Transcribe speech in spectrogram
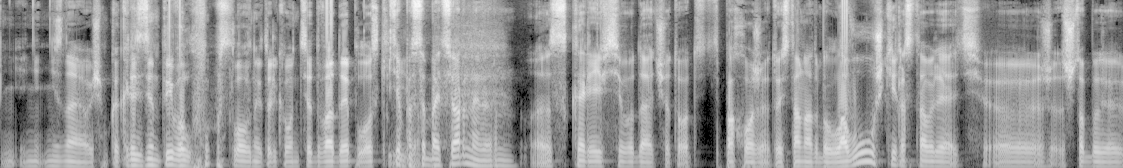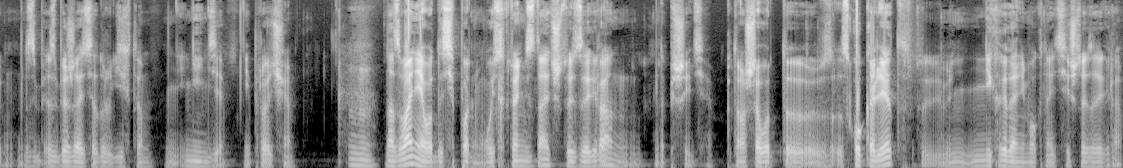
не, не знаю, в общем, как Resident Evil условный, только он тебе 2D плоский. Типа Саботер, наверное? Э, скорее всего, да, что-то вот похожее. То есть там надо было ловушки расставлять, э, чтобы сбежать от других там ниндзя и прочее. Угу. Название вот до сих пор. Если кто не знает, что это за игра, напишите. Потому что вот э, сколько лет никогда не мог найти, что это за игра.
